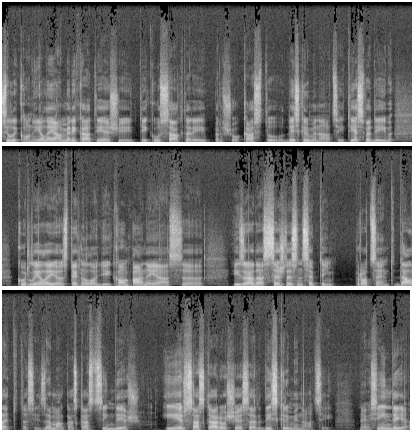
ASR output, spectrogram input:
Silikona ielā, Amerikā tieši tika uzsākta arī par šo kastu diskrimināciju, tiesvedība, kur lielajos tehnoloģiju kompānijās izrādās 67% daletu, tas ir zemākās kastes indiešu, ir saskārušies ar diskrimināciju. Nevis Indijā,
